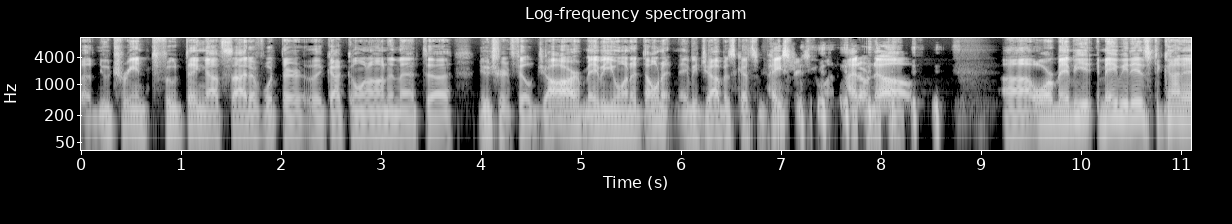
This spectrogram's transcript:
a nutrient food thing outside of what they're they got going on in that uh, nutrient filled jar. Maybe you want a donut. Maybe Jabba's got some pastries you want. I don't know. Uh, or maybe maybe it is to kind of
